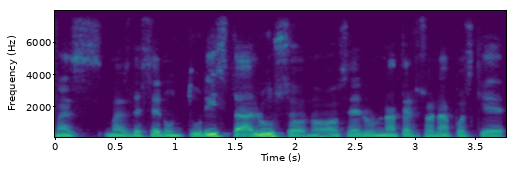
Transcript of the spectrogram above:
más, más, de ser un turista al uso, ¿no? O ser una persona, pues, que,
